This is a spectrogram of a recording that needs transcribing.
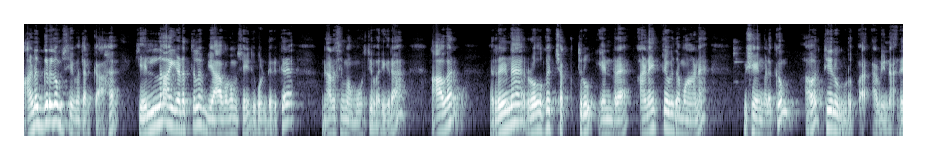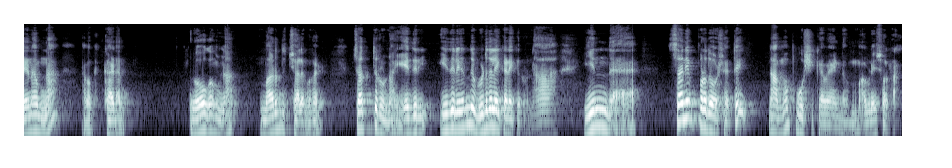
அனுக்கிரகம் செய்வதற்காக எல்லா இடத்திலும் வியாபகம் செய்து கொண்டிருக்கிற நரசிம்மமூர்த்தி வருகிறார். அவர் ரிண ரோக சத்ரு என்ற அனைத்து விதமான விஷயங்களுக்கும் அவர் தீர்வு கொடுப்பார். அப்படின்னா ரிணம்னா நமக்கு கடன் ரோகம்னா மருந்து செலவுகள் சத்துருனா எதிரி இதிலிருந்து விடுதலை கிடைக்கணும்னா இந்த சனி பிரதோஷத்தை நாம் பூஷிக்க வேண்டும் அப்படின்னு சொல்கிறாங்க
